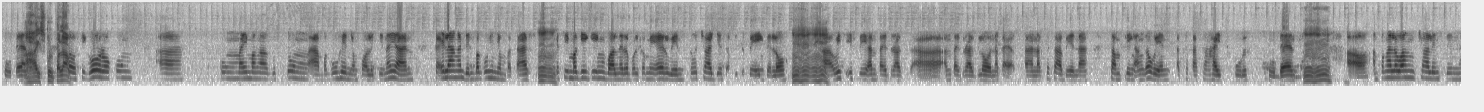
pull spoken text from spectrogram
students. Ah, high school pa lang. So siguro kung ah, kung may mga gustong ah, baguhin yung policy na yan, kailangan din baguhin yung batas. Mm-mm. Kasi magiging vulnerable kami, Erwin, to charges of disobeying the law. Mhm, mhm. uh, which is the anti-drug uh, anti-drug law na uh, nagsasabi na sampling ang gawin at saka sa high school students. Mhm. Oo. ang pangalawang challenge din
